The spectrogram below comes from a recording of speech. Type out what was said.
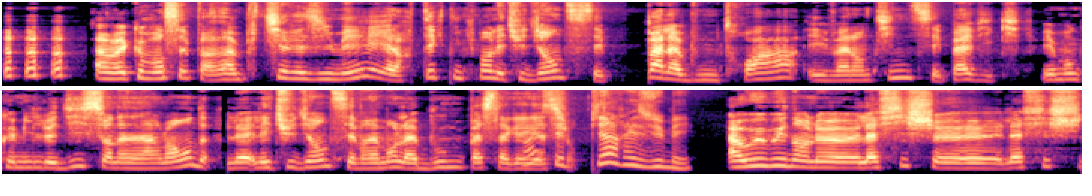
On va commencer par un petit résumé. Alors techniquement, l'étudiante, c'est pas la Boom 3 et Valentine, c'est pas Vic. Mais bon, comme ils le disent sur Nanarland, l'étudiante, c'est vraiment la Boom passe l'agrégation. c'est bien résumé. Ah oui, oui, dans l'affiche euh, l'affiche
